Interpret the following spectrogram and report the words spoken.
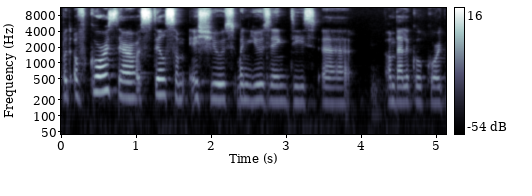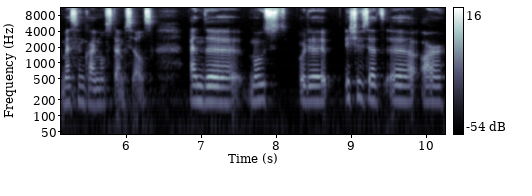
but of course, there are still some issues when using these uh, umbilical cord mesenchymal stem cells. And the most, or the issues that uh, are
